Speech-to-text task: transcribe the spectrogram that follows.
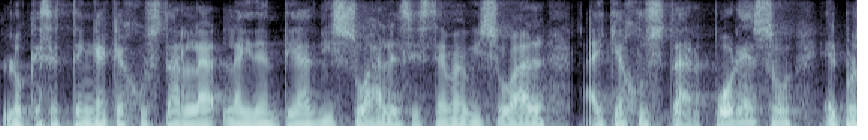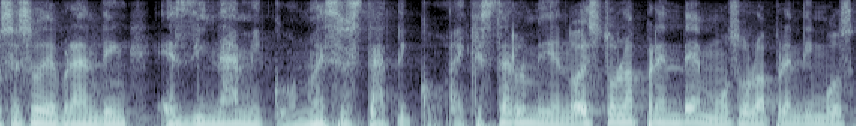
lo que se tenga que ajustar, la, la, identidad visual, el sistema visual, hay que ajustar. Por eso el proceso de branding es dinámico, no es estático, hay que estarlo midiendo. Esto lo aprendemos o lo aprendimos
